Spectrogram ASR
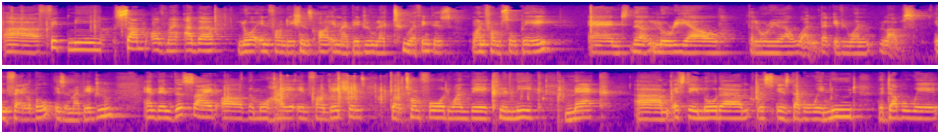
Uh, Fit Me. Some of my other lower end foundations are in my bedroom, like two. I think there's one from Sorbet and the L'Oreal, the L'Oreal one that everyone loves. Infallible is in my bedroom. And then this side are the more higher end foundations. Got a Tom Ford one there, Clinique, MAC, um, Estee Lauder. This is Double Wear Nude. The Double Wear,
